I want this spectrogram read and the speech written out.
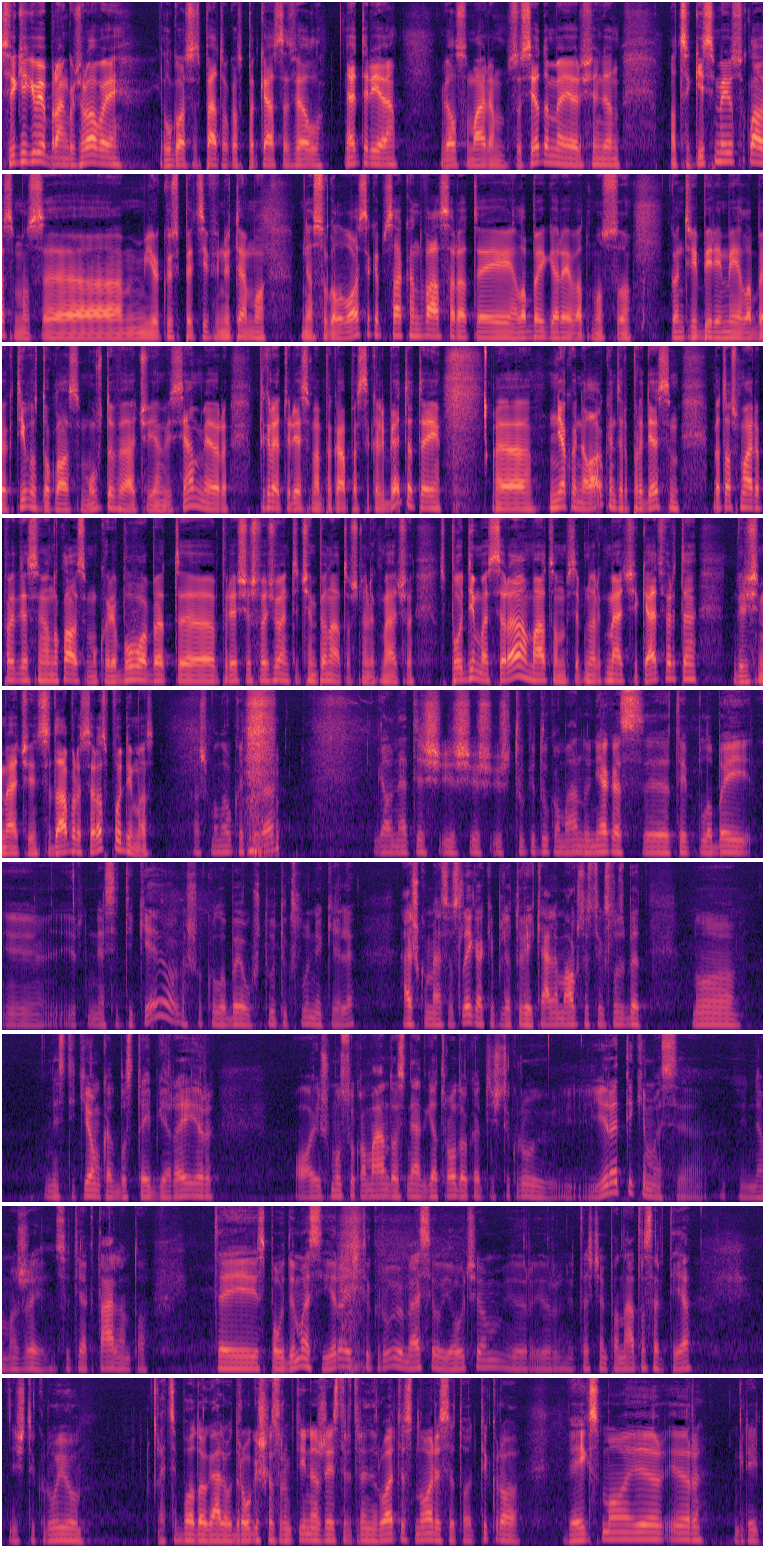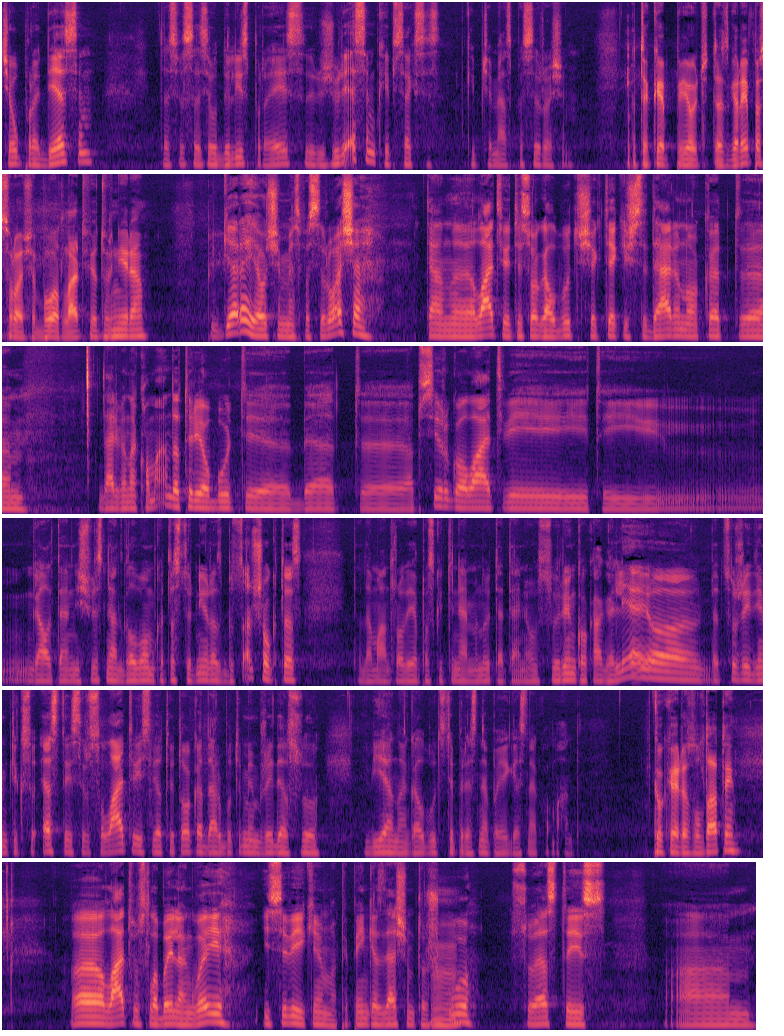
Sveiki, gyvi, brangų žiūrovai. Ilgosios petokos podcastas vėl eterija, vėl su Mariam susėdome ir šiandien Atsakysime jūsų klausimus. E, jokių specifinių temų nesugalvosi, kaip sakant, vasarą. Tai labai gerai, vat, mūsų kontribirėmiai labai aktyvus, daug klausimų uždavė, ačiū jiem visiems ir tikrai turėsime apie ką pasikalbėti. Tai e, nieko nelaukiant ir pradėsim, bet aš noriu pradėsiu nuo klausimų, kurie buvo, bet e, prieš išvažiuojant į čempionatą 18 mečių. Spaudimas yra, matom, 17 mečiai ketvirtį, 20 mečiai sidabras yra spaudimas. Aš manau, kad yra. gal net iš, iš, iš, iš tų kitų komandų niekas e, taip labai e, ir nesitikėjo, kažkokiu labai aukštų tikslų nekėlė. Aišku, mes visą laiką kaip lietuviai keliam aukštus tikslus, bet nu, nesitikėjom, kad bus taip gerai. Ir, o iš mūsų komandos netgi atrodo, kad iš tikrųjų yra tikimasi nemažai su tiek talento. Tai spaudimas yra, iš tikrųjų mes jau jaučiam ir, ir, ir tas čempionatas artėja. Iš tikrųjų, atsibodo gal jau draugiškas rungtynės žaisti ir treniruotis, norisi to tikro veiksmo ir, ir greičiau pradėsim, tas visas jaudulys praeis ir žiūrėsim, kaip seksis, kaip čia mes pasiruošim. O tai kaip jaučiatės gerai pasiruošę, buvot Latvijoje turnyre? Gerai jaučiamės pasiruošę, ten e, Latvijoje tiesiog galbūt šiek tiek išsiderino, kad um, dar viena komanda turėjo būti, bet e, apsirgo Latvijai, tai gal ten iš vis net galvom, kad tas turnyras bus atšauktas. Tada, man atrodo, jie paskutinę minutę ten jau surinko, ką galėjo, bet sužaidėm tik su Estais ir su Latvijais, vietoj to, kad dar būtumėm žaidę su viena, galbūt stipresnė, pajėgesnė komanda. Kokie rezultatai? Latvijus labai lengvai įsiveikėm, apie 50 taškų, mm. su Estais um,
